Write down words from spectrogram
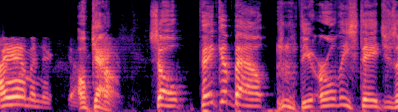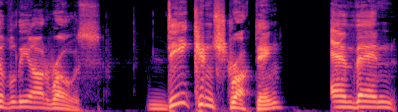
I am a Knicks guy. Okay. So, So think about the early stages of Leon Rose deconstructing and then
